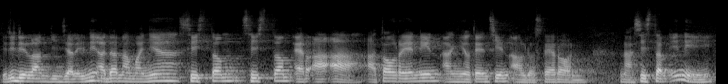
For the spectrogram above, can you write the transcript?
jadi di dalam ginjal ini ada namanya sistem sistem RAA atau renin angiotensin aldosteron. Nah, sistem ini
